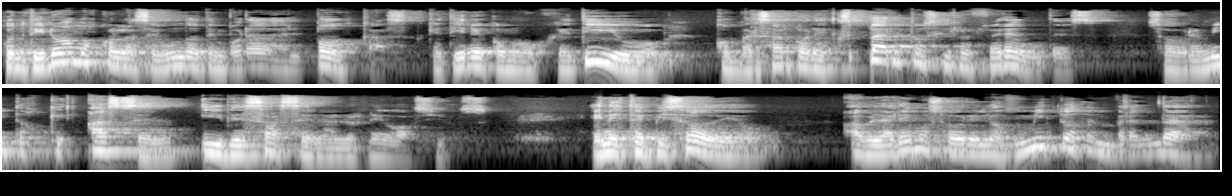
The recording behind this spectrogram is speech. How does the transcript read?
Continuamos con la segunda temporada del podcast, que tiene como objetivo conversar con expertos y referentes sobre mitos que hacen y deshacen a los negocios. En este episodio hablaremos sobre los mitos de emprender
